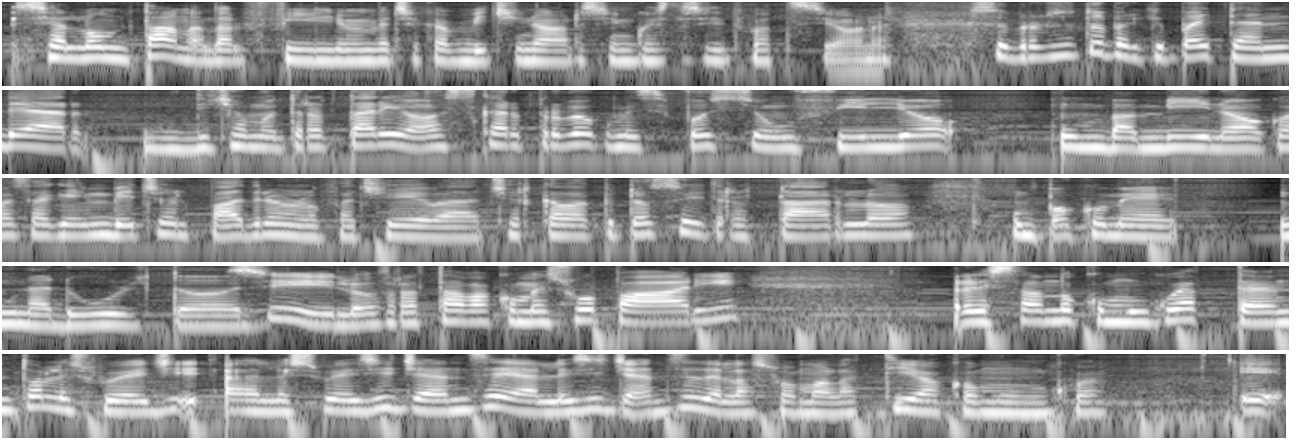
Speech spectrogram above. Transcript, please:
si allontana dal figlio invece che avvicinarsi in questa situazione. Soprattutto perché poi tende a, diciamo, trattare Oscar proprio come se fosse un figlio, un bambino, cosa che invece il padre non lo faceva, cercava piuttosto di trattarlo un po' come un adulto. Sì, lo trattava come suo pari, restando comunque attento alle sue, alle sue esigenze e alle esigenze della sua malattia comunque. E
